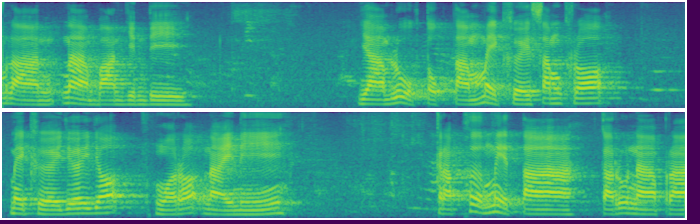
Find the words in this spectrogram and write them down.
ำราญหน้าบานยินดี ยามลูกตกต่ำไม่เคยซ้ำเคราะห์ ไม่เคยเย้ยเยาะหัวเราะนายหนี้ กลับเพิ่มเมตตาการุณาปรา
